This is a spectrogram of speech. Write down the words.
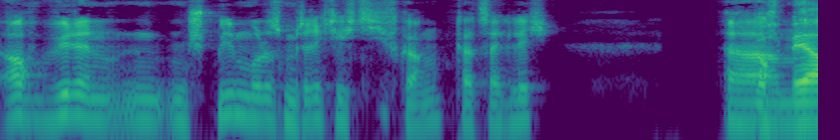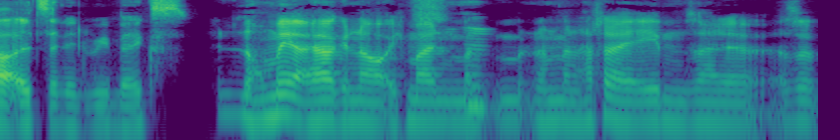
auch wieder ein, Spielmodus mit richtig Tiefgang, tatsächlich. noch ähm, mehr als in den Remakes. Noch mehr, ja, genau. Ich meine, man, hm. man, man hat da ja eben seine, also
